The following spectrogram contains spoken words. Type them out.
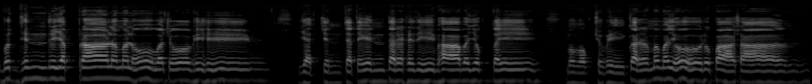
बुद्धिन्द्रिय प्राणमनोवचोभिः। यच्चिन्त्यतेऽन्तर्हृदि भावयुक्त मुमुक्षुभिः कर्ममयोरुपाशान्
